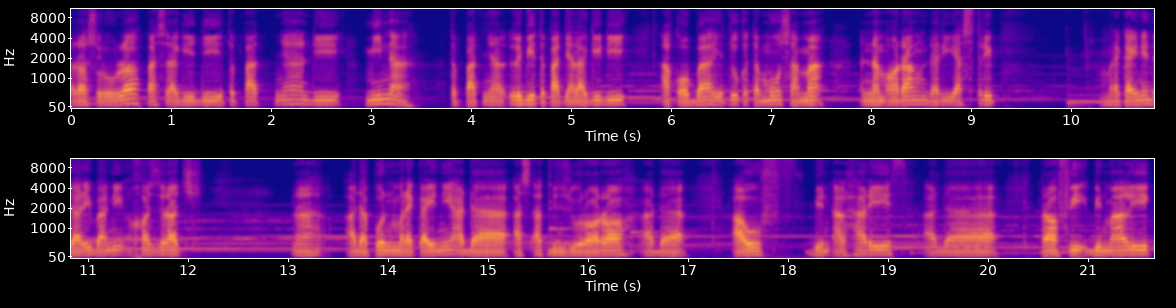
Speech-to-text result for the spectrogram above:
Rasulullah pas lagi di tepatnya di Mina tepatnya lebih tepatnya lagi di Akobah itu ketemu sama enam orang dari Yastrib. Mereka ini dari Bani Khazraj. Nah adapun mereka ini ada As'ad bin Zuroroh ada Auf bin Al Harith, ada Rafi bin Malik,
